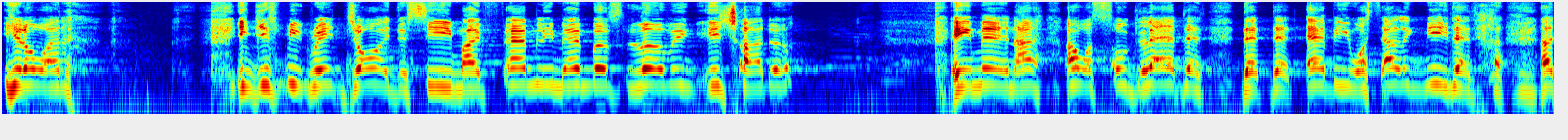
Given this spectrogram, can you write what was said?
You know what? It gives me great joy to see my family members loving each other. Amen. I, I was so glad that, that, that Abby was telling me that uh,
